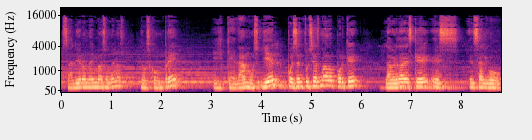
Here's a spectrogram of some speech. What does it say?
salieron ahí más o menos, los compré y quedamos. Y él pues entusiasmado porque la verdad es que es, es algo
